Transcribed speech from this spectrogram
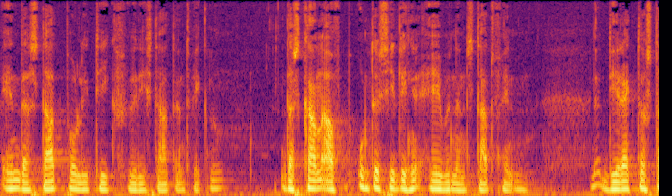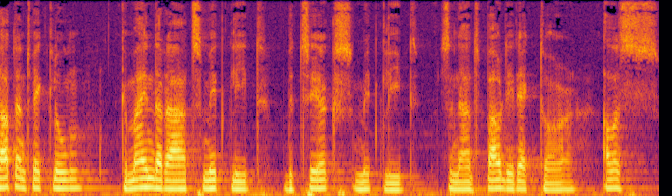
in der Stadtpolitik für die Stadtentwicklung. Das kann auf unterschiedlichen Ebenen stattfinden. Direktor Stadtentwicklung, Gemeinderatsmitglied, Bezirksmitglied, Senatsbaudirektor, alles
